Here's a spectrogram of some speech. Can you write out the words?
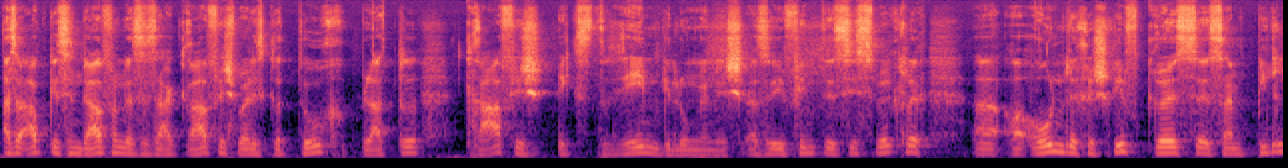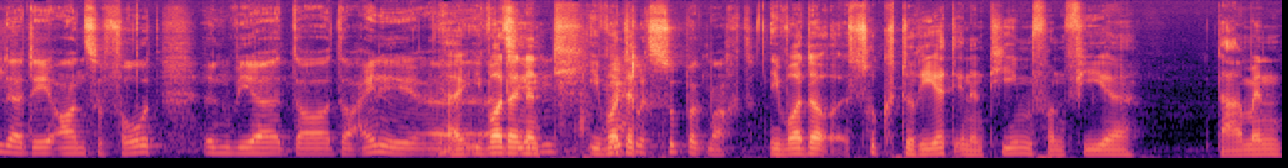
also abgesehen davon, dass es auch grafisch, weil ich es gerade durchplattel, grafisch extrem gelungen ist. Also ich finde, es ist wirklich äh, eine ordentliche Schriftgröße, es sind Bilder, die an sofort irgendwie da, da eine äh, Ja, ich war da in einem- ich war da- wirklich super gemacht. Ich war da strukturiert in einem Team von vier Damen,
